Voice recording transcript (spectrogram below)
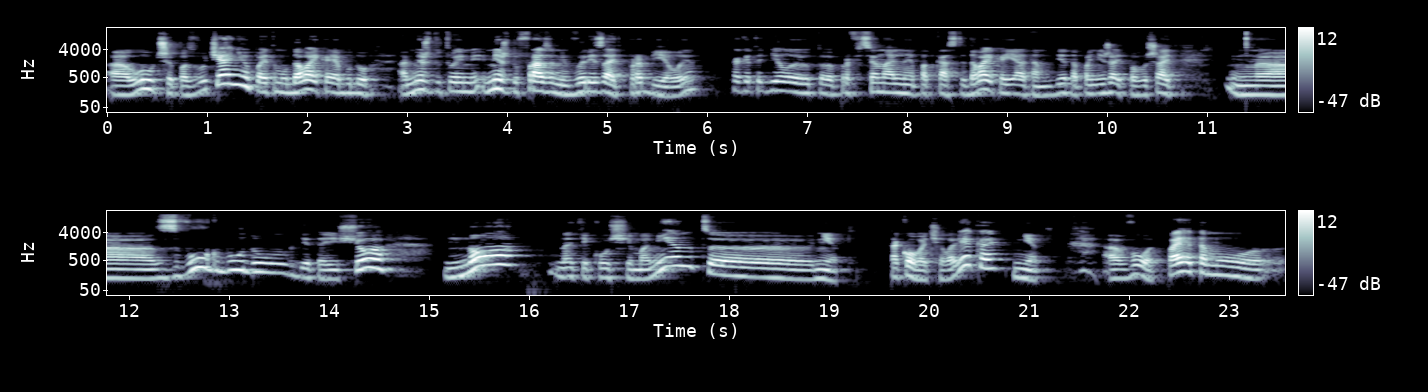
лучше по звучанию, поэтому давай-ка я буду а, между, твоими, между фразами вырезать пробелы, как это делают э, профессиональные подкасты. Давай-ка я там где-то понижать, повышать э, звук буду, где-то еще. Но на текущий момент э, нет. Такого человека нет. Вот, поэтому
